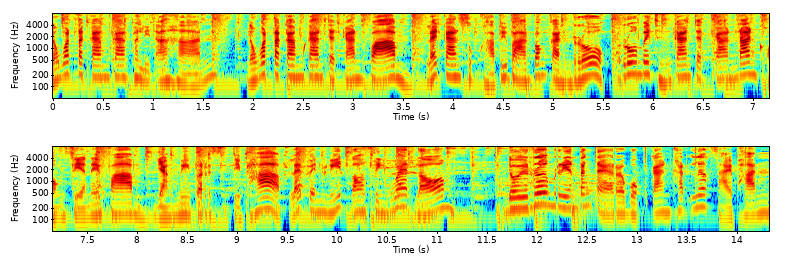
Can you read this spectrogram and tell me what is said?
นวัตกรรมการผลิตอาหาร นวัตกรรมการจัดการฟาร์ม และการสุขาภิบาลป้องกันโรค รวมไปถึงการจัดการด้านของเสียในฟาร์ม อย่างมีประสิทธิภาพ และเป็นมิตรต่อสิ่งแวดล้อม ดยเริ่มเรียนตั้งแต่ระบบการคัดเลือกสายพันธุ์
